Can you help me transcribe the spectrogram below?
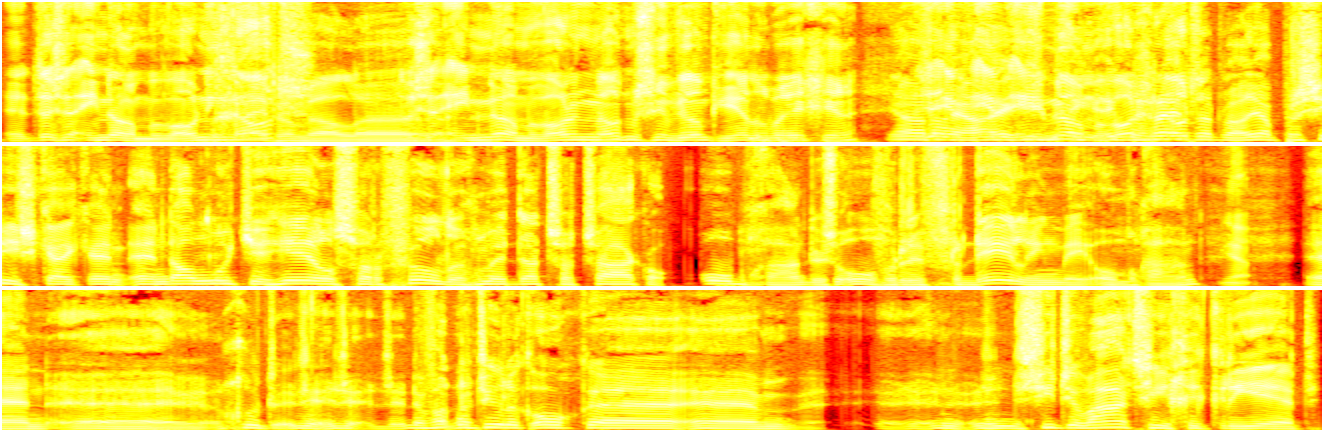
het is een enorme woningnood. Wel, uh, is een enorme woningnood. Misschien wil ik hier nog reageren. Ja, nou ja, een, ik, ik, ik begrijp dat wel. Ja, precies. Kijk, en, en dan moet je heel zorgvuldig met dat soort zaken omgaan. Dus over de verdeling mee omgaan. Ja. En uh, goed, er wordt natuurlijk ook uh, een situatie gecreëerd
